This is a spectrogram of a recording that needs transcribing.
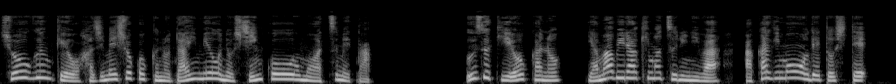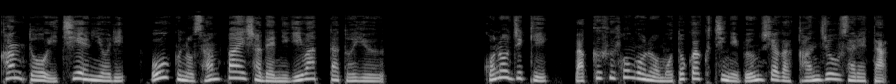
将軍家をはじめ諸国の大名の信仰をも集めた。宇月8日の山開き祭りには赤城詣として関東一へにより多くの参拝者で賑わったという。この時期、幕府保護の元各地に文社が勘定された。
